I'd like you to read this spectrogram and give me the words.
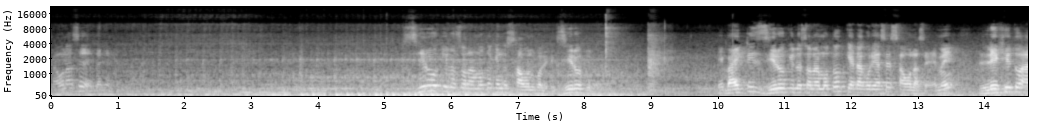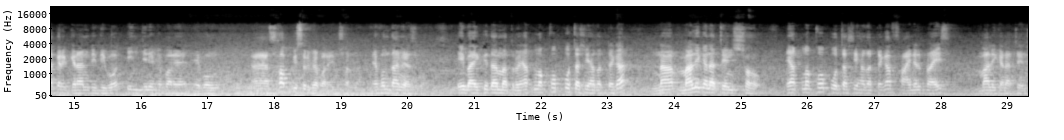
সাউন্ড আছে? কিলো মতো কিন্তু কোয়ালিটি জিরো কিলো। এই বাইকটি জিরো কিলো চলার মতো ক্যাটাগরি আছে, সাউন্ড আছে। আমি লিখিত আকারে গ্যারান্টি দিব ইঞ্জিনের ব্যাপারে এবং সব কিছুর ব্যাপারে ইনশাল্লাহ এখন দামে আসব। এই বাইকটির দাম মাত্র এক লক্ষ পঁচাশি হাজার টাকা। না, মালিকানা চেঞ্জ সহ। এক লক্ষ পঁচাশি হাজার টাকা ফাইনাল প্রাইস মালিকানা চেঞ্জ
